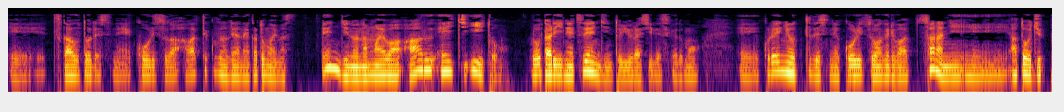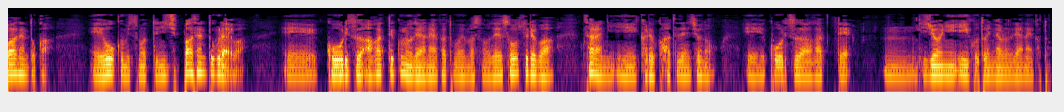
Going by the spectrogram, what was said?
えー、使うとですね、効率が上がってくるのではないかと思います。エンジンの名前は RHE と、ロータリー熱エンジンというらしいですけども、えー、これによってですね、効率を上げれば、さらに、あと10%か、えー、多く見積もって20%ぐらいは、えー、効率が上がっていくのではないかと思いますので、そうすれば、さらに、え、火力発電所の、えー、効率が上がって、うん、非常にいいことになるのではないかという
